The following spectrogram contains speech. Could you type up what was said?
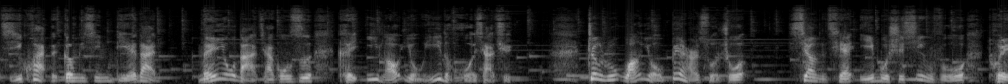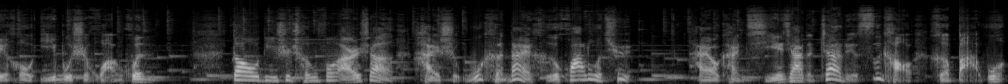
极快的更新迭代。没有哪家公司可以一劳永逸的活下去。正如网友贝尔所说：“向前一步是幸福，退后一步是黄昏。到底是乘风而上，还是无可奈何花落去，还要看企业家的战略思考和把握。”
